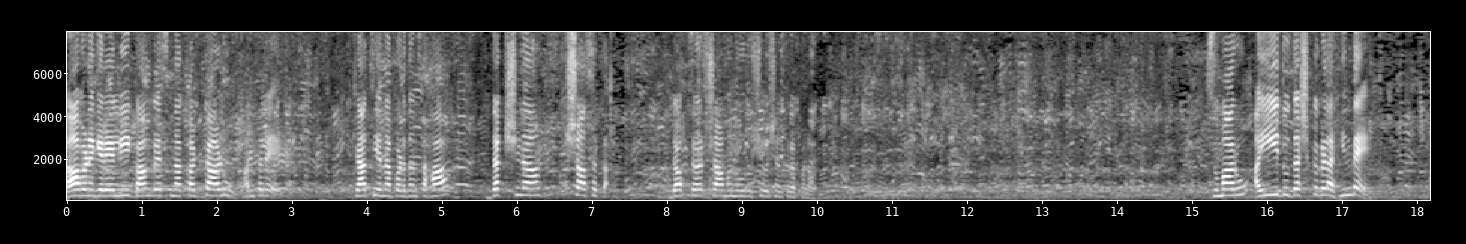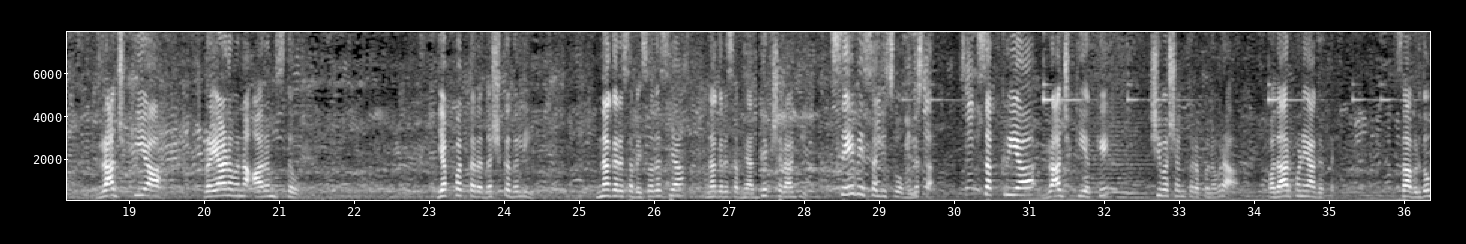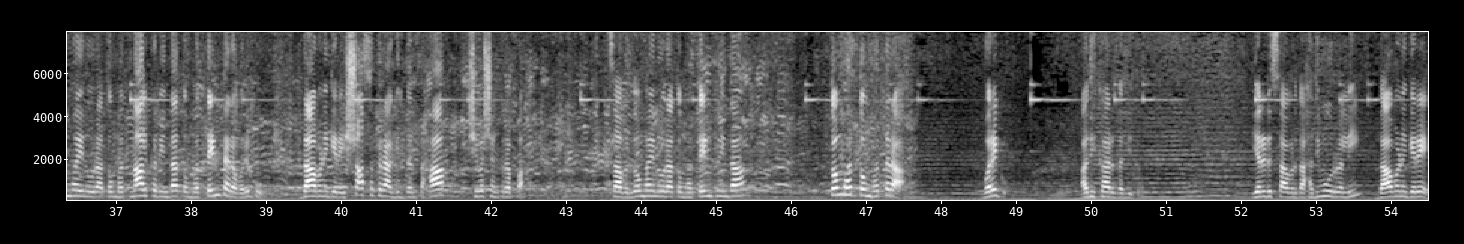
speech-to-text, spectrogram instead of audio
ದಾವಣಗೆರೆಯಲ್ಲಿ ಕಾಂಗ್ರೆಸ್ನ ಕಟ್ಟಾಳು ಅಂತಲೇ ಖ್ಯಾತಿಯನ್ನ ಪಡೆದಂತಹ ದಕ್ಷಿಣ ಶಾಸಕ ಡಾಕ್ಟರ್ ಶಾಮನೂರು ಶಿವಶಂಕರಪ್ಪನವರು. ಸುಮಾರು ಐದು ದಶಕಗಳ ಹಿಂದೆ ರಾಜಕೀಯ ಪ್ರಯಾಣವನ್ನು ಆರಂಭಿಸಿದವರು. ಎಪ್ಪತ್ತರ ದಶಕದಲ್ಲಿ ನಗರಸಭೆ ಸದಸ್ಯ, ನಗರಸಭೆ ಅಧ್ಯಕ್ಷರಾಗಿ ಸೇವೆ ಸಲ್ಲಿಸುವ ಮೂಲಕ ಸಕ್ರಿಯ ರಾಜಕೀಯಕ್ಕೆ ಶಿವಶಂಕರಪ್ಪನವರ ಪದಾರ್ಪಣೆ ಆಗತ್ತೆ ಸಾವಿರದ ಒಂಬೈನೂರ ತೊಂಬತ್ನಾಲ್ಕರಿಂದ ತೊಂಬತ್ತೆಂಟರವರೆಗೂ ದಾವಣಗೆರೆ ಶಾಸಕರಾಗಿದ್ದಂತಹ ಶಿವಶಂಕರಪ್ಪ. ಸಾವಿರದ ಒಂಬೈನೂರ ತೊಂಬತ್ತೆಂಟರಿಂದ ತೊಂಬತ್ತೊಂಬತ್ತರ ವರೆಗೂ ಅಧಿಕಾರದಲ್ಲಿದ್ದರು. ಎರಡು ಸಾವಿರದ ಹದಿಮೂರರಲ್ಲಿ ದಾವಣಗೆರೆ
